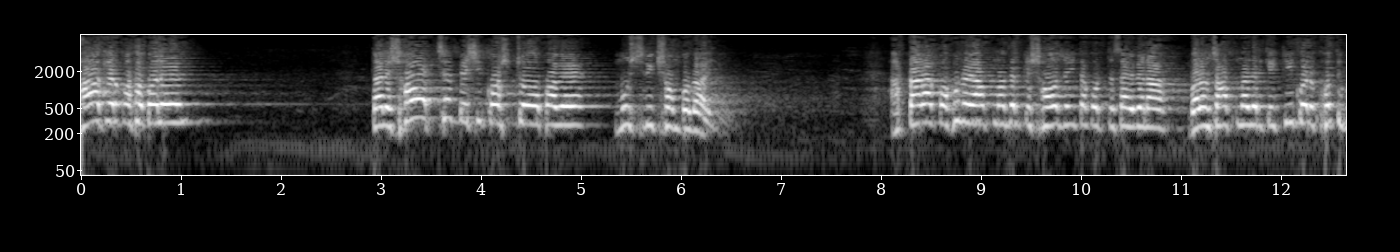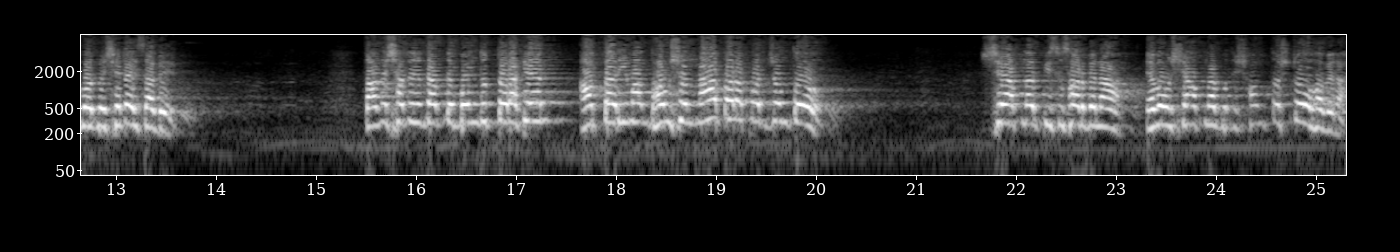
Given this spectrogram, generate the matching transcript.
হকের কথা বলেন, তাহলে সবচেয়ে বেশি কষ্ট পাবে মুশরিক সম্প্রদায়। আর তারা কখনোই আপনাদেরকে সহযোগিতা করতে চাইবে না, বরঞ্চ আপনাদেরকে কি করে ক্ষতি করবে সেটাই চাবে তাদের সাথে যদি আপনি বন্ধুত্ব রাখেন আপনার ইমান ধ্বংস না করা পর্যন্ত সে আপনার পিছু ছাড়বে না এবং সে আপনার প্রতি সন্তুষ্টও হবে না।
